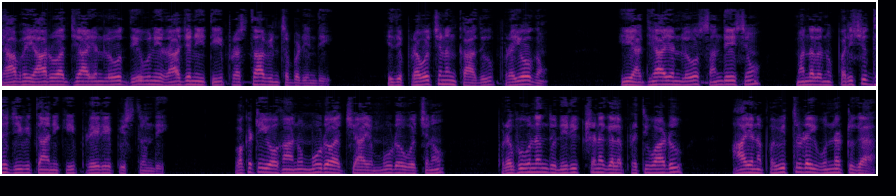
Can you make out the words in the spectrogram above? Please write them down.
యాభై ఆరో అధ్యాయంలో దేవుని రాజనీతి ప్రస్తావించబడింది. ఇది ప్రవచనం కాదు ప్రయోగం. ఈ అధ్యాయంలో సందేశం మనలను పరిశుద్ధ జీవితానికి ప్రేరేపిస్తుంది. ఒకటి యోహాను మూడో అధ్యాయం మూడో వచనం ప్రభువునందు నిరీక్షణ గల ప్రతివాడు ఆయన పవిత్రుడై ఉన్నట్టుగా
